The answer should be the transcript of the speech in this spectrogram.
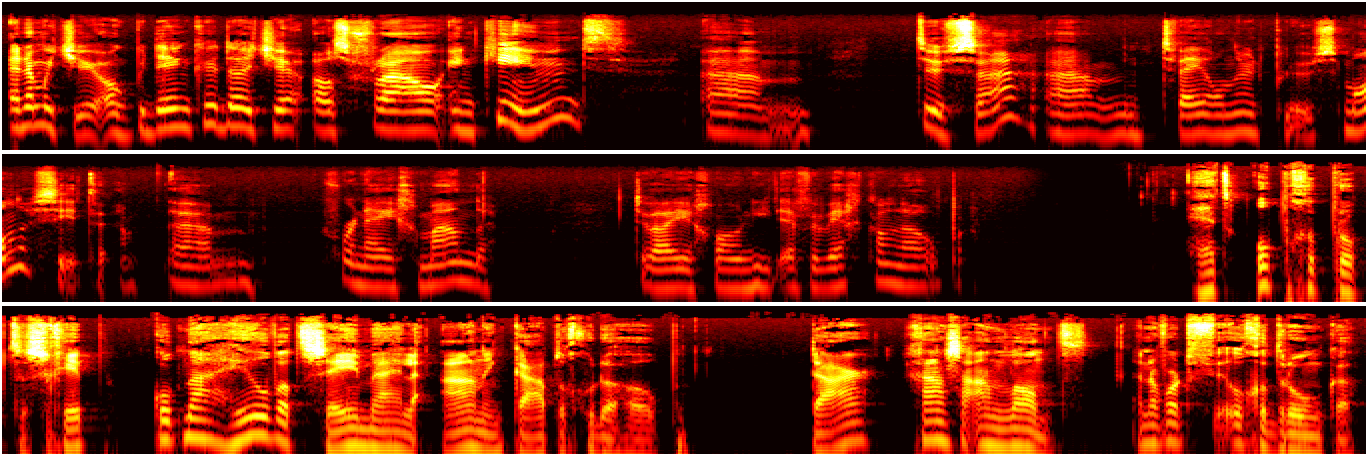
En dan moet je ook bedenken dat je als vrouw en kind um, tussen 200 ehm, plus mannen zitten voor negen maanden. Terwijl je gewoon niet even weg kan lopen. Het opgepropte schip komt na heel wat zeemijlen aan in Kaap de Goede Hoop. Daar gaan ze aan land en er wordt veel gedronken.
